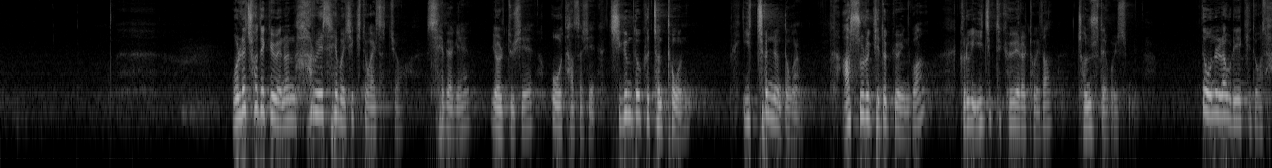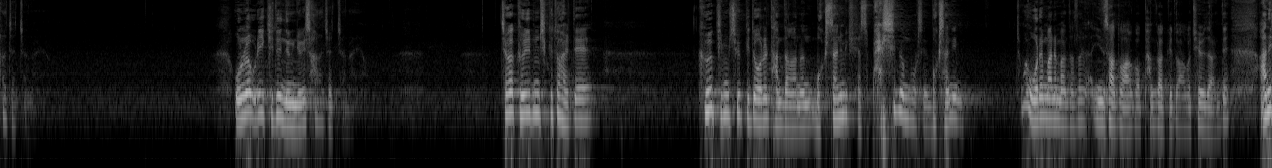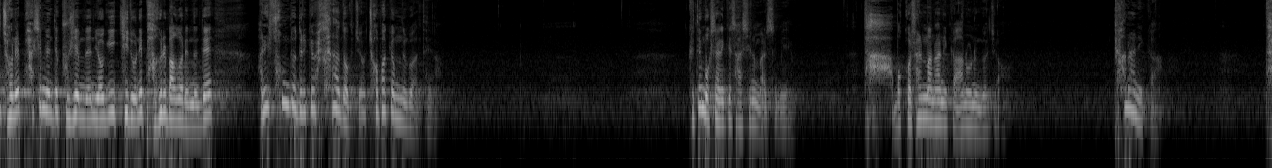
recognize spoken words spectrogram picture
원래 초대교회는 하루에 세 번씩 기도가 있었죠. 새벽에, 12시에, 오후 5시에. 지금도 그 전통은 2000년 동안 아수르 기독교인과 그리고 이집트 교회를 통해서 전수되고 있습니다. 근데 오늘날 우리의 기도가 사라졌잖아요. 오늘날 우리의 기도의 능력이 사라졌잖아요. 제가 그 김식 기도할 때 그 김식 기도를 담당하는 목사님이 계셨어요. 80년 목사님. 목사님, 정말 오랜만에 만나서 인사도 하고 반갑기도 하고 제외도 하는데 아니 전에 80년대 90년대는 여기 기도원이 바글바글 했는데 아니 성도들이 왜 하나도 없죠. 저밖에 없는 것 같아요. 그때 목사님께서 하시는 말씀이 다 먹고 살만하니까 안 오는 거죠. 편하니까.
